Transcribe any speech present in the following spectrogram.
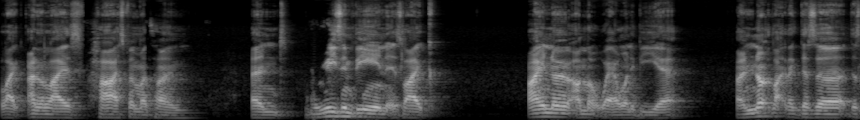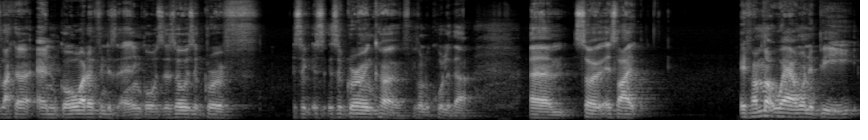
like analyze how I spend my time, and the reason being is like I know I'm not where I want to be yet. I'm not like like there's a there's like an end goal. I don't think there's an end goals. There's always a growth. It's a it's, it's a growing curve. If you want to call it that. Um. So it's like if I'm not where I want to be,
